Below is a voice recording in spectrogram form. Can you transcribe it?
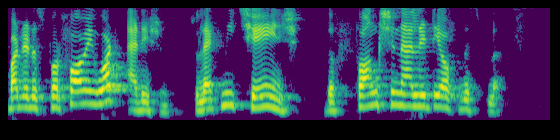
but it is performing what? Addition. So let me change the functionality of this plus.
